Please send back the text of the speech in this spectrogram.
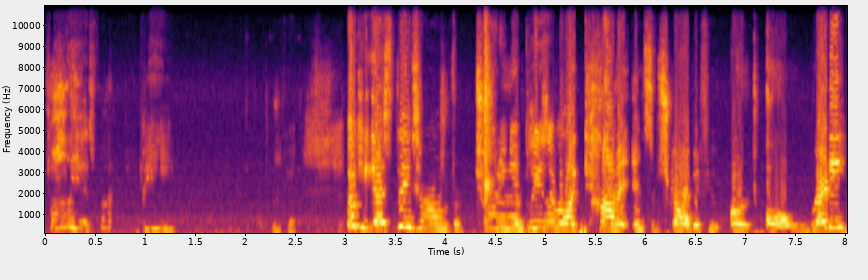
Folly is not B. Okay. Guys, thanks everyone for tuning in. Please leave a like, comment, and subscribe if you aren't already.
